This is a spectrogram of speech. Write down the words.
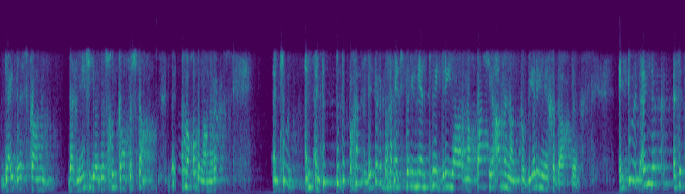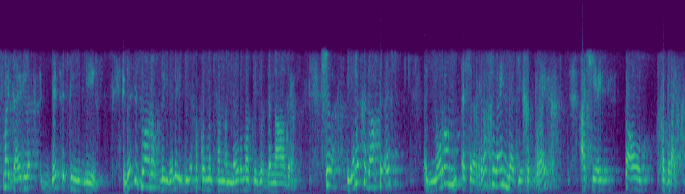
jy dus kan dat mense jou dus goed kan verstaan. Dit is nogal belangrik. En toe en en toe toe ek begin letterlik begin eksperimenteer 2, 3 jaar na pas jy aan en dan probeer jy 'n gedagte. En toe uiteindelik is dit vir my duidelik dit is die manier. En dit is waarop die hele idee gekom het van 'n normatiewe benadering. So, die hele gedagte is 'n norm is 'n riglyn wat jy gebruik as jy taal gebruik.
